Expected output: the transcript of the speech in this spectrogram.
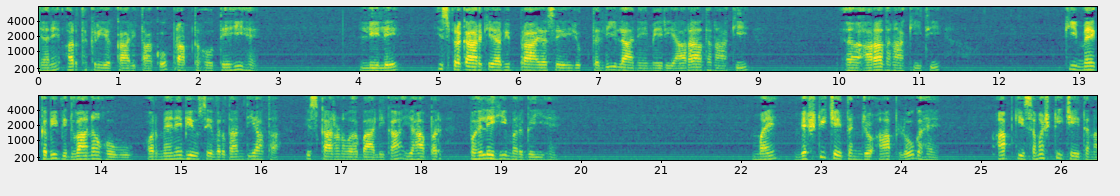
यानी अर्थ क्रियकारिता को प्राप्त होते ही है। लीले, इस प्रकार के अभिप्राय से युक्त लीला ने मेरी आराधना की आराधना की थी कि मैं कभी विधवा न होवू और मैंने भी उसे वरदान दिया था। इस कारण वह बालिका यहाँ पर पहले ही मर गई है। मैं व्यष्टि चेतन जो आप लोग हैं, आपकी समष्टि चेतना,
